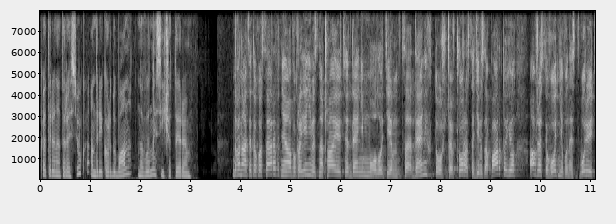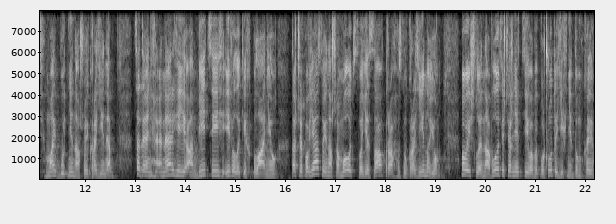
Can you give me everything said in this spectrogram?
Катерина Тарасюк, Андрій Кордубан, новини Сі 4 12 серпня в Україні відзначають День молоді. Це день, хто ще вчора сидів за партою, а вже сьогодні вони створюють майбутнє нашої країни. Це день енергії, амбіцій і великих планів. Та чи пов'язує наша молодь своє завтра з Україною? Ми вийшли на вулиці Чернівців, аби почути їхні думки.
